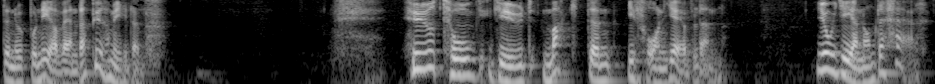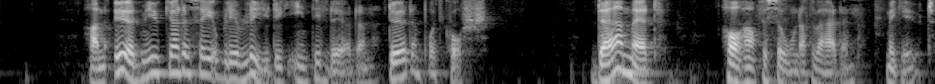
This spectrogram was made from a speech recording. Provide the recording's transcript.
den upp och nervända pyramiden. Hur tog Gud makten ifrån djävulen? Jo, genom det här. Han ödmjukade sig och blev lydig intill döden, döden på ett kors. Därmed har han försonat världen med Gud.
